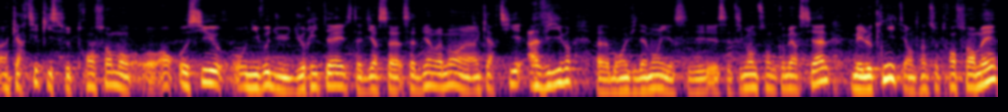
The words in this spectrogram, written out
un quartier qui se transforme aussi au niveau du, retail, c'est-à-dire ça, ça devient vraiment un quartier à vivre. bon, évidemment, il y a cet immense centre commercial, mais le CNIT est en train de se transformer.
